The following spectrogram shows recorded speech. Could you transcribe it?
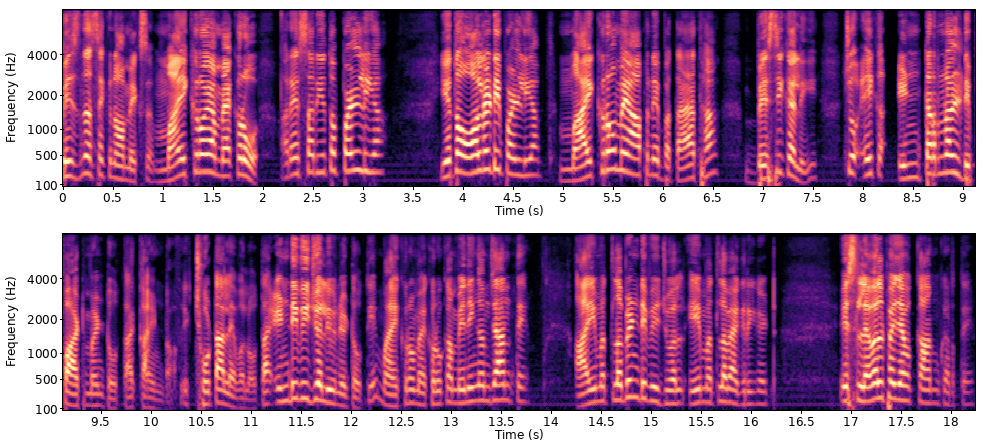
बिज़नेस इकोनॉमिक्स माइक्रो या मैक्रो अरे सर, ये तो पढ़ लिया। ये तो ऑलरेडी पढ़ लिया। माइक्रो में आपने बताया था बेसिकली जो एक इंटरनल डिपार्टमेंट होता है काइंड ऑफ़ एक छोटा लेवल होता है इंडिविजुअल यूनिट होती है। माइक्रो मैक्रो का मीनिंग हम जानते हैं। आई मतलब इंडिविजुअल ए मतलब एग्रीगेट इस लेवल पे जब काम करते हैं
